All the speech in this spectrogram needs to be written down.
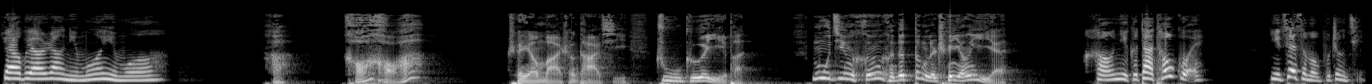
要不要让你摸一摸？”“哈，好啊，好啊！”陈阳马上大喜，猪哥一般。木镜狠狠的瞪了陈阳一眼：“好你个大头鬼！你再怎么不正经，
